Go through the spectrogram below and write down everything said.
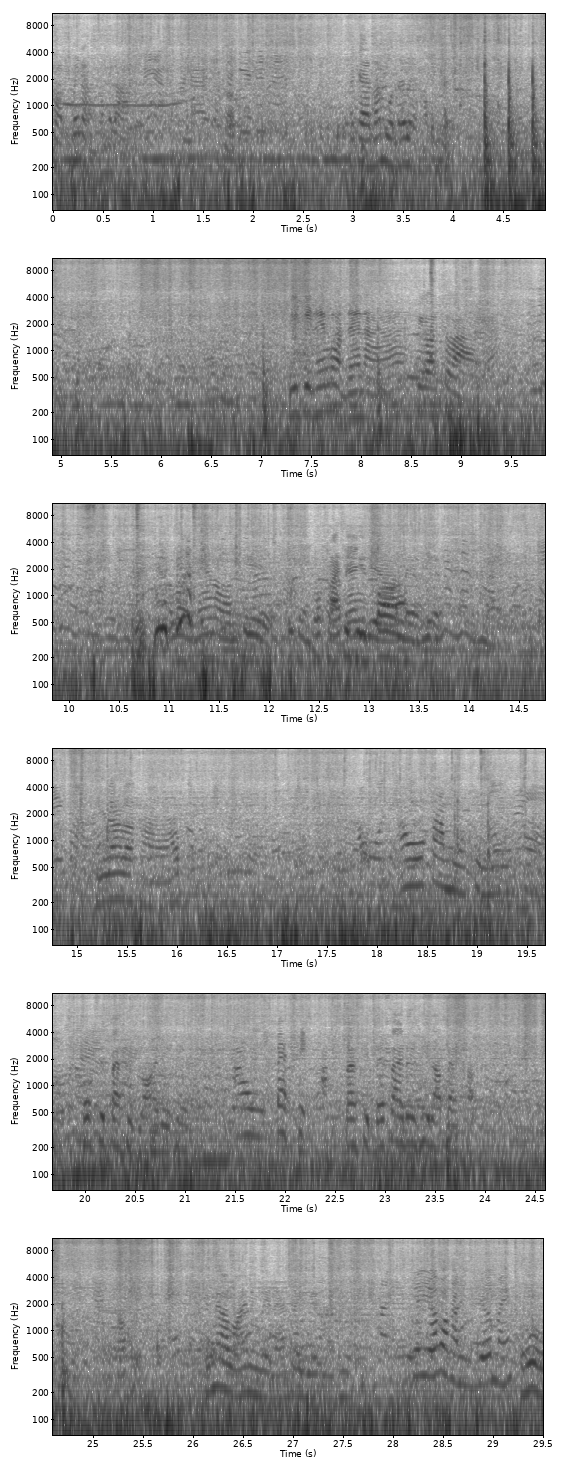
ผักไม่หนักธรรมดา สแกนทั้งหมดได้เลยครับพี่กินให้หมดเลยนะพี่วันสวายอร่อยแน่นอนพี่พี่เห็นพ่อค้าไปยืนต้อนเลยพี่นี่ได้แล้วครับเอาขาหมูถุงนึงค่ะหกสิบแปดสิบร้อยดีพี่เอา80ค่ะแปดสิบได้ไส้ด้วยพี่รับแปดครับครับพี่ไม่เอาร้อยหนึ่งเลยนะได้เยอะนะพี่ เยอะๆกว่ากันเยอะไหมโอ้โห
